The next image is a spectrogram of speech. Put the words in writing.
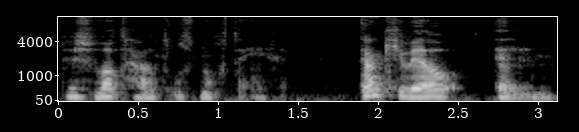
Dus wat houdt ons nog tegen? Dankjewel Ellen.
